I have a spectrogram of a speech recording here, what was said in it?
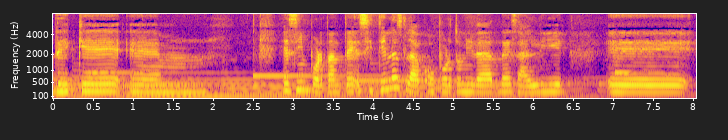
de que em, es importante, si tienes la oportunidad de salir, eh,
